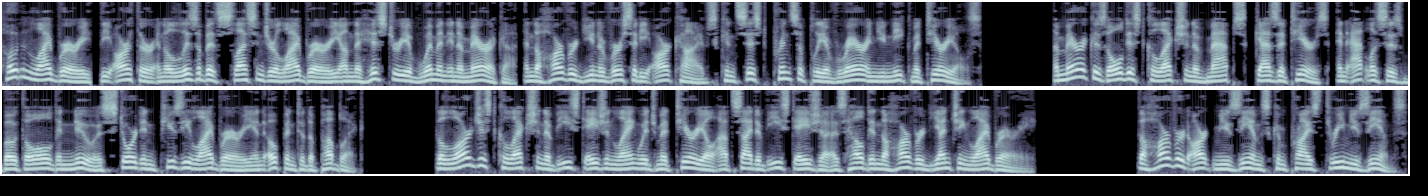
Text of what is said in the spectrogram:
Houghton Library, the Arthur and Elizabeth Schlesinger Library on the History of Women in America, and the Harvard University Archives consist principally of rare and unique materials. America's oldest collection of maps, gazetteers, and atlases both old and new is stored in Pusey Library and open to the public. The largest collection of East Asian language material outside of East Asia is held in the Harvard Yenching Library. The Harvard Art Museums comprise three museums.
